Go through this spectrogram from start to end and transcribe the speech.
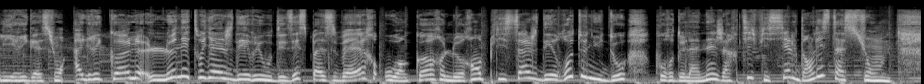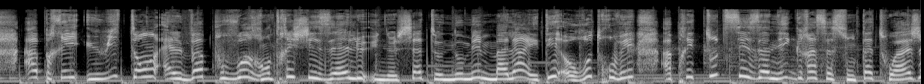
L'irrigation agricole, le nettoyage des rues ou des espaces verts ou encore le remplissage des retenues d'eau pour de la neige artificielle dans les stations. Après 8 ans, elle va pouvoir rentrer chez elle. Une chatte nommée Mala a été retrouvée après toutes ces années grâce à son tatouage.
